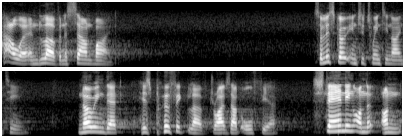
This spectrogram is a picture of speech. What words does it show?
power and love and a sound mind. So let's go into 2019, knowing that His perfect love drives out all fear, standing on, the, on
